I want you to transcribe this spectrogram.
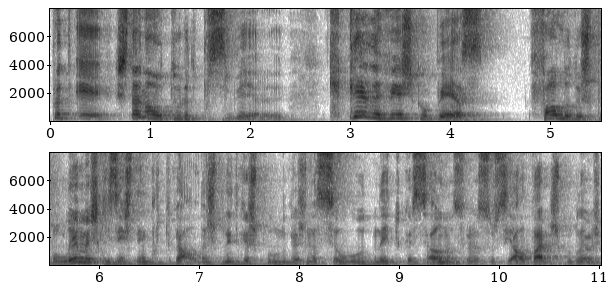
Portanto, é, está na altura de perceber que cada vez que o PS fala dos problemas que existem em Portugal, nas políticas públicas, na saúde, na educação, na segurança social, vários problemas,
